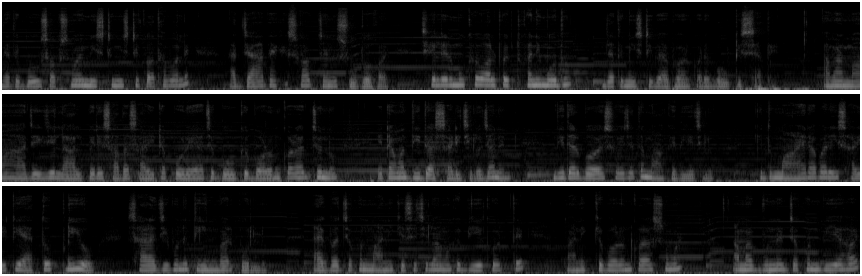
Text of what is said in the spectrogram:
যাতে বউ সবসময় মিষ্টি মিষ্টি কথা বলে আর যা দেখে সব যেন শুভ হয়। ছেলের মুখেও অল্প একটুখানি মধু, যাতে মিষ্টি ব্যবহার করে বউটির সাথে। আমার মা আজ এই যে লাল পেরে সাদা শাড়িটা পরে আছে বউকে বরণ করার জন্য, এটা আমার দিদার শাড়ি ছিল, জানেন? দিদার বয়স হয়ে যেতে মাকে দিয়েছিল। কিন্তু মায়ের আবার এই শাড়িটি এত প্রিয়, সারা জীবনে তিনবার পরলো। একবার যখন মানিক এসেছিল আমাকে বিয়ে করতে, মানিককে বরণ করার সময়, আমার বোনের যখন বিয়ে হয়,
